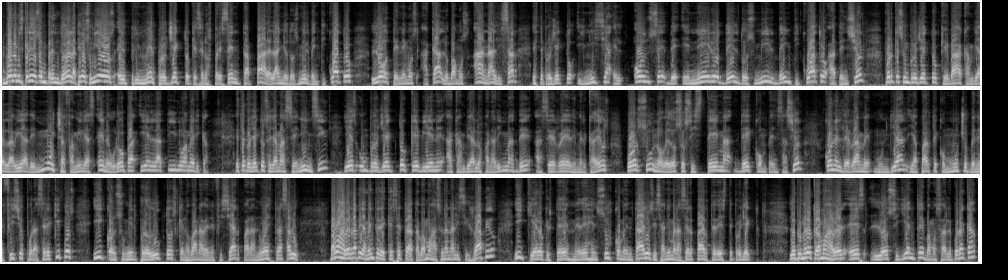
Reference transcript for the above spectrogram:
Bueno, mis queridos emprendedores Latinos Unidos, el primer proyecto que se nos presenta para el año 2024 lo tenemos acá, lo vamos a analizar. Este proyecto inicia el 11 de enero del 2024. Atención, porque es un proyecto que va a cambiar la vida de muchas familias en Europa y en Latinoamérica. Este proyecto se llama Seninsing y es un proyecto que viene a cambiar los paradigmas de hacer redes de mercadeos por su novedoso sistema de compensación con el derrame mundial y aparte con muchos beneficios por hacer equipos y consumir productos que nos van a beneficiar para nuestra salud. Vamos a ver rápidamente de qué se trata. Vamos a hacer un análisis rápido y quiero que ustedes me dejen sus comentarios si se animan a ser parte de este proyecto. Lo primero que vamos a ver es lo siguiente. Vamos a darle por acá.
